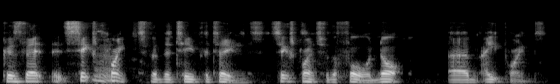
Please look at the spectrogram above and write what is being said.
because it's six Hmm. points for the two platoons, six points for the four, not um, eight points.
